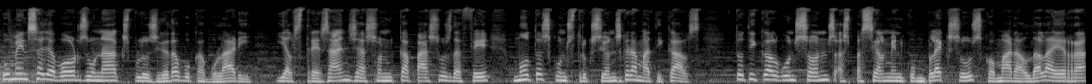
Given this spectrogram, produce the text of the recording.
Comença llavors una explosió de vocabulari i als 3 anys ja són capaços de fer moltes construccions gramaticals, tot i que alguns sons especialment complexos, com ara el de la R,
